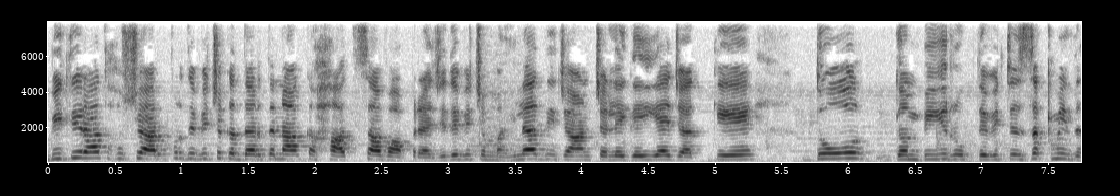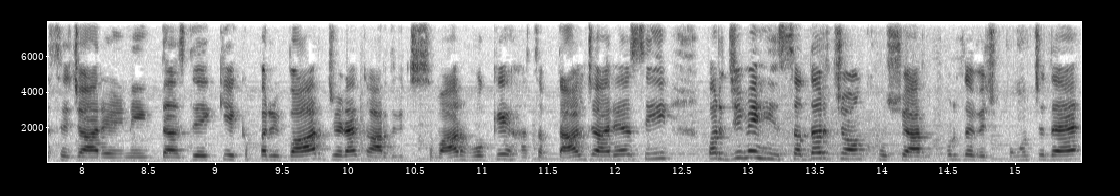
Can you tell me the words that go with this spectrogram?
ਬੀਤੀ ਰਾਤ ਹੁਸ਼ਿਆਰਪੁਰ ਦੇ ਵਿੱਚ ਇੱਕ ਦਰਦਨਾਕ ਹਾਦਸਾ ਵਾਪਰਿਆ, ਜਿਹਦੇ ਵਿੱਚ ਮਹਿਲਾ ਦੀ ਜਾਨ ਚਲੇ ਗਈ ਹੈ, ਜਦਕਿ ਦੋ ਗੰਭੀਰ ਰੂਪ ਦੇ ਵਿੱਚ ਜ਼ਖਮੀ ਦੱਸੇ ਜਾ ਰਹੇ ਨੇ। ਦੱਸਦੇ ਕਿ ਇੱਕ ਪਰਿਵਾਰ ਜਿਹੜਾ ਕਾਰ ਦੇ ਵਿੱਚ ਸਵਾਰ ਹੋ ਕੇ ਹਸਪਤਾਲ ਜਾ ਰਿਹਾ ਸੀ, ਪਰ ਜਿਵੇਂ ਹੀ ਸਦਰ ਚੌਂਕ ਹੁਸ਼ਿਆਰਪੁਰ ਦੇ ਵਿੱਚ ਪਹੁੰਚਦਾ ਹੈ,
